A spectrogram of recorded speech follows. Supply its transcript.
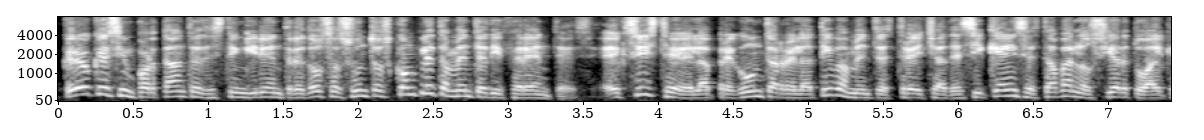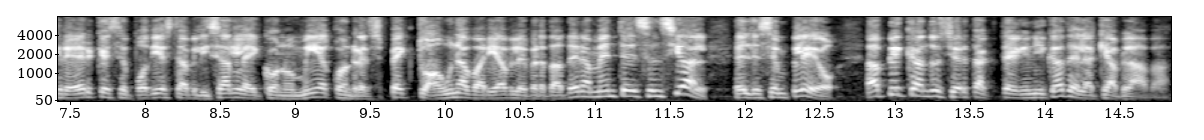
Creo que es importante distinguir entre dos asuntos completamente diferentes. Existe la pregunta relativamente estrecha de si Keynes estaba en lo cierto al creer que se podía estabilizar la economía con respecto a una variable verdaderamente esencial, el desempleo, aplicando cierta técnica de la que hablaba.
